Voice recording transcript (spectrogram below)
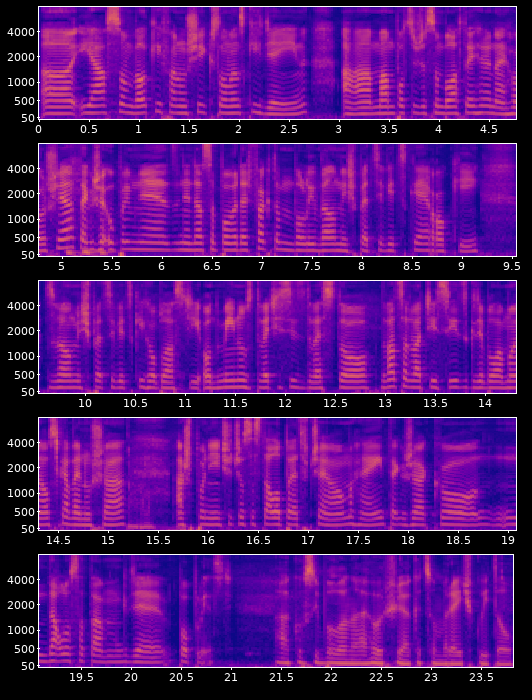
Uh, ja som veľký fanúšik slovenských dejín a mám pocit, že som bola v tej hre najhoršia, takže úprimne nedá sa povedať, fakt to boli veľmi špecifické roky z veľmi špecifických oblastí. Od minus 2200, 22 tisíc, kde bola Mojavská Venuša, Aha. až po niečo, čo sa stalo predvčerom, hej, takže ako dalo sa tam kde popliesť. A ako si bola najhoršia, keď som rage quitol?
